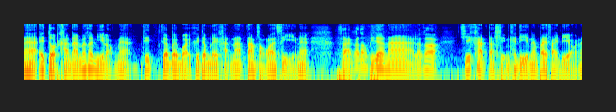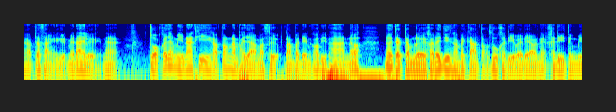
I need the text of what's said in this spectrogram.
นะฮะไอ้โจทย์ขาดนัดไม่ค่อยมีหรอกนะที่เกิดบ่อยๆ คือจำเลยขาดนัดตาม 204 นะฮะศาลก็ต้องพิจารณาแล้วก็ชี้ขาดตัดสินคดีนั้นไปฝ่ายเดียวนะครับ จะสั่งอย่างอื่นไม่ได้เลยนะฮะโจทย์ก็ยังมีหน้าที่ครับต้องนำพยานมาสืบตามประเด็นข้อพิพาทเนาะเนื่องจากจำเลยเขาได้ยื่นคำให้การต่อสู้คดีไว้แล้วเนี่ยคดีจึงมี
